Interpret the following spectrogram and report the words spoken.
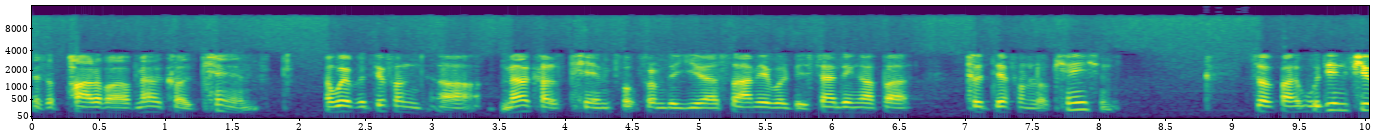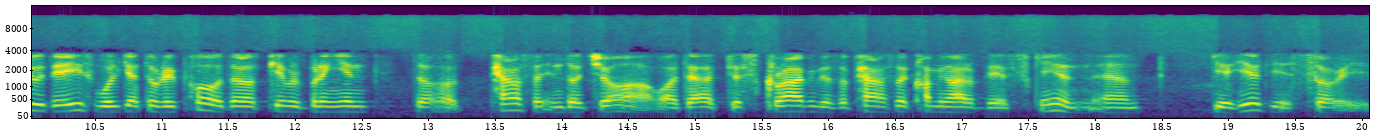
as a part of our medical team. And we have a different uh, medical team from the U.S. Army will be sending up uh, to different locations. So, but within a few days, we'll get the report that people bring in the parasite in the jaw, or they're describing there's a parasite coming out of their skin, and you hear these stories.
